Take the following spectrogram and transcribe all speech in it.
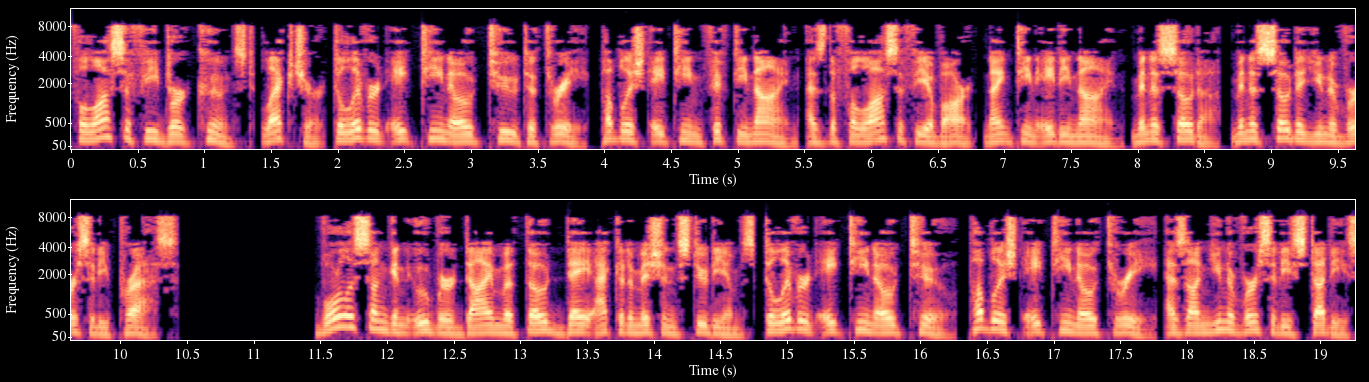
Philosophie der Kunst lecture delivered 1802–3, published 1859 as The Philosophy of Art 1989 Minnesota, Minnesota University Press. Vorlesungen über die Methode des Akademischen Studiums delivered 1802, published 1803 as On University Studies,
